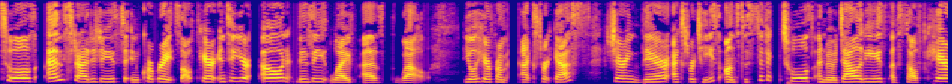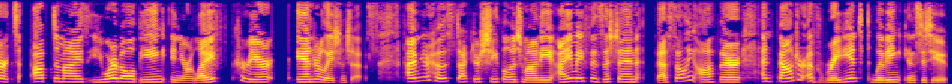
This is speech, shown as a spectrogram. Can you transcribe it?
tools, and strategies to incorporate self care into your own busy life as well. You'll hear from expert guests sharing their expertise on specific tools and modalities of self care to optimize your well being in your life, career, and relationships. I'm your host, Dr. Sheetal Ajmani. I am a physician, best-selling author, and founder of Radiant Living Institute,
